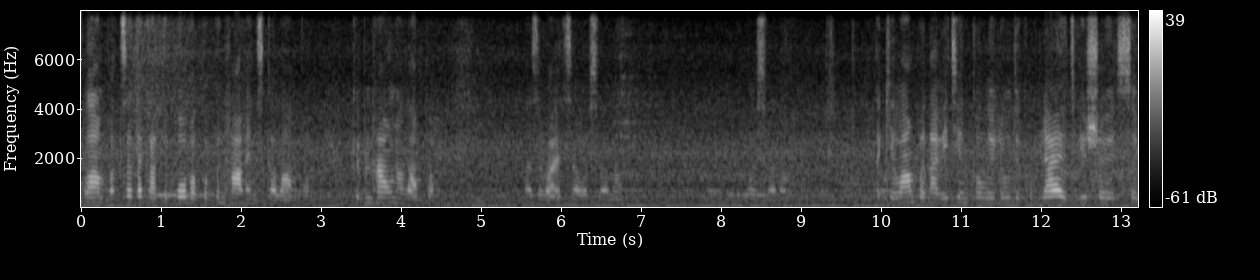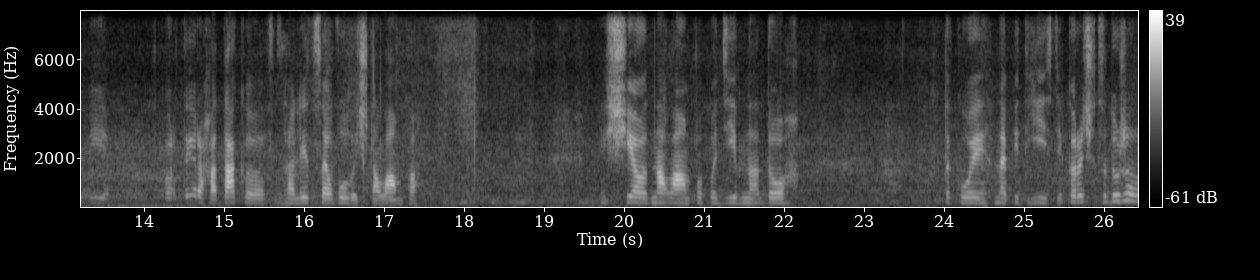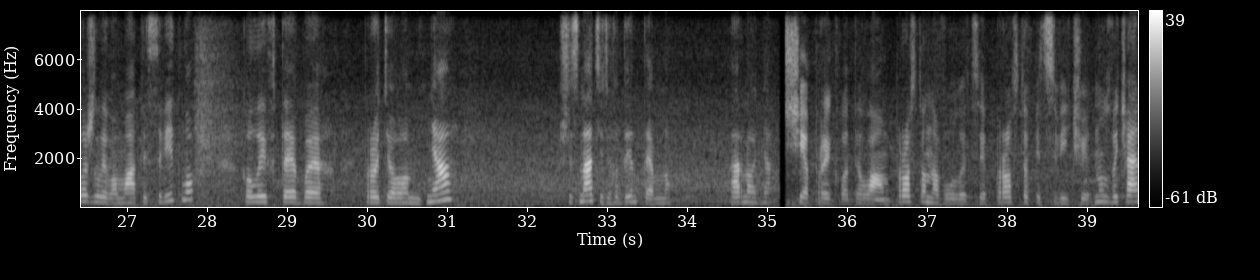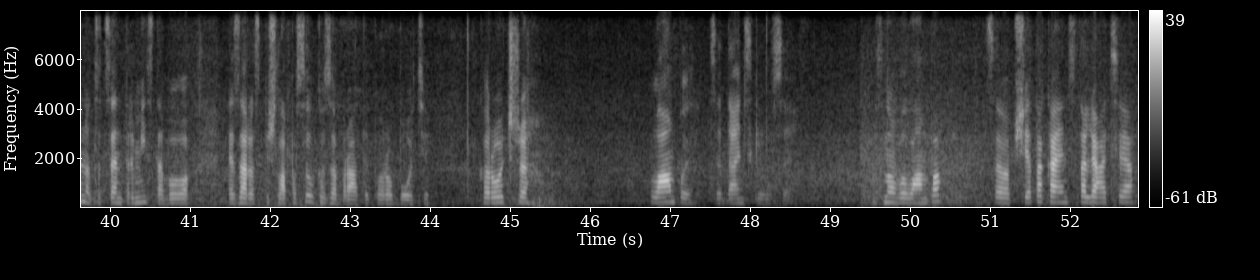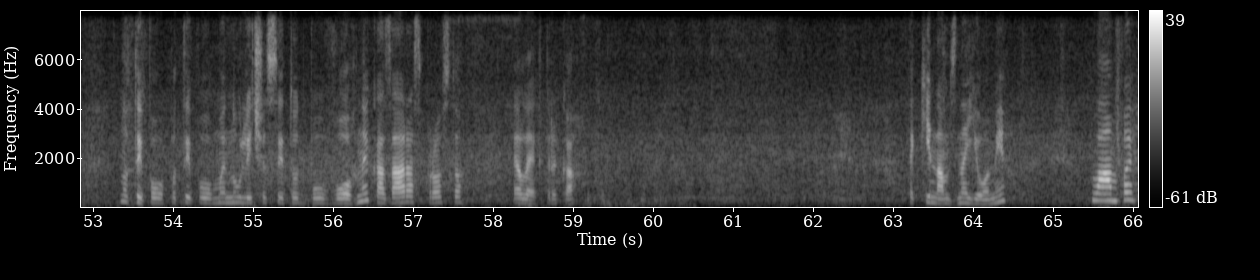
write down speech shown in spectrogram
лампа. Це така типова копенгагенська лампа. Копенгауна лампа називається. Ось вона. Ось вона. Такі лампи навіть інколи люди купляють, вішають собі в квартирах, а так е, взагалі це вулична лампа. І ще одна лампа подібна до такої на під'їзді. Коротше, це дуже важливо мати світло, коли в тебе протягом дня 16 годин темно. Гарного дня. Ще приклади ламп. Просто на вулиці, просто підсвічують. Ну, звичайно, це центр міста, бо я зараз пішла посилку забрати по роботі. Коротше, лампи це данське усе. Знову лампа. Це взагалі така інсталяція. Ну, типу, по типу минулі часи тут був вогник, а зараз просто електрика. Такі нам знайомі лампи.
